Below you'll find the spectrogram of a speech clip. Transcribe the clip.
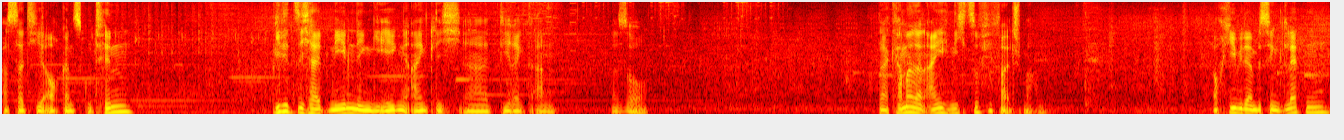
Passt halt hier auch ganz gut hin. Bietet sich halt neben den Gehegen eigentlich äh, direkt an. Also da kann man dann eigentlich nicht so viel falsch machen. Auch hier wieder ein bisschen glätten.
